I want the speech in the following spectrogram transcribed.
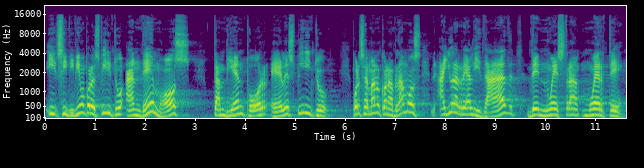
Y si vivimos por el Espíritu, andemos también por el Espíritu. Por eso, hermano, cuando hablamos, hay una realidad de nuestra muerte.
